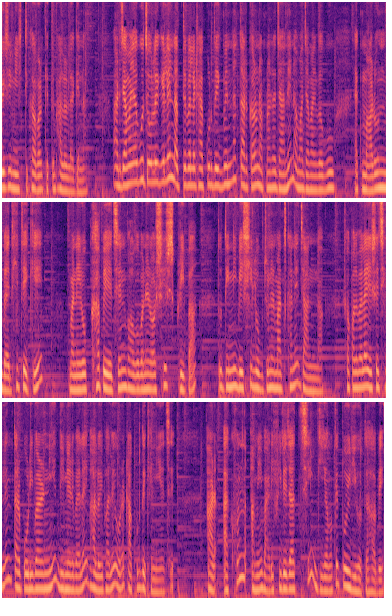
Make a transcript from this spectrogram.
বেশি মিষ্টি খাবার খেতে ভালো লাগে না। আর জামাইবাবু চলে গেলেন, রাত্রেবেলা ঠাকুর দেখবেন না, তার কারণ আপনারা জানেন, আমার জামাইবাবু এক মারণ ব্যাধি থেকে মানে রক্ষা পেয়েছেন ভগবানের অশেষ কৃপা। তো তিনি বেশি লোকজনের মাঝখানে যান না। সকালবেলায় এসেছিলেন তার পরিবার নিয়ে, দিনের বেলায় ভালোই ভালোই ওরা ঠাকুর দেখে নিয়েছে। আর এখন আমি বাড়ি ফিরে যাচ্ছি, গিয়ে আমাকে তৈরি হতে হবে।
